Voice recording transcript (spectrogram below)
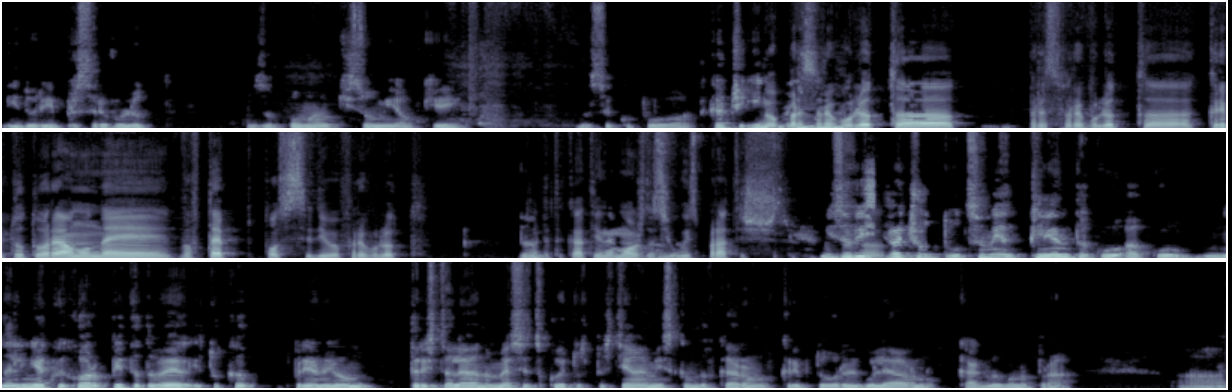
и дори през Revolut за по-малки суми е окей да се купува. Така, че Но през Revolut, през Revolut криптото реално не е в теб, то си седи в Revolut. Да. Нали, така ти не можеш да си го изпратиш. Ми зависи вече от, от самия клиент. Ако, ако нали, някои хора питат, бе, и тук примерно имам 300 лева на месец, които спестявам, искам да вкарам в крипто регулярно. Как да го направя? А,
